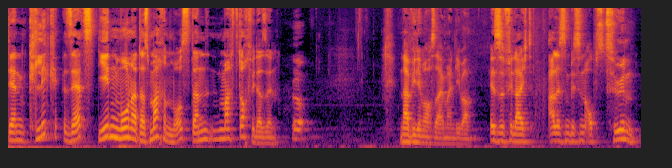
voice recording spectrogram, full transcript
der einen Klick setzt, jeden Monat das machen muss, dann macht es doch wieder Sinn. ja. Na, wie dem auch sei, mein Lieber. Ist es vielleicht alles ein bisschen obszön?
